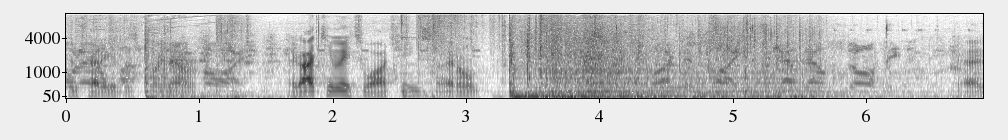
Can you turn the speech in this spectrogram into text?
Gonna try to get this point out. I got teammates watching, so I don't. Okay.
